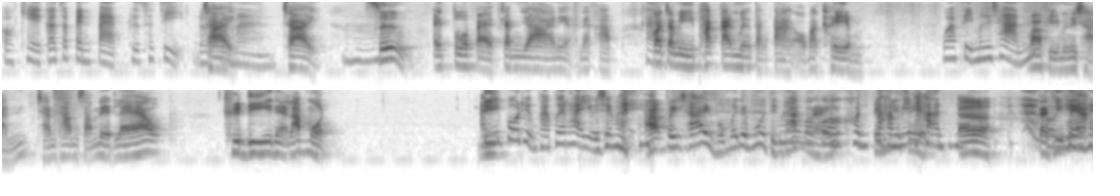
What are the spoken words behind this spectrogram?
โอเคก็จะเป็น 8 พฤศจิโดยใช่ประมาณ ใช่อือฮึซึ่งไอตัว 8 กันยาเนี่ยนะครับค่ะก็จะมีพักการเมืองต่างๆ ออกมาเคลม ว่าฝีมือฉัน ว่าฝีมือฉัน ฉันทำสำเร็จแล้ว คือดีเนี่ยรับหมด อันนี้พูดถึงพรรคเพื่อไทยอยู่ใช่ไหมอะไม่ใช่ผมไม่ได้พูดถึงไม่พักไหนว่ากลัวคนเป็นตามพิไม่เศษทันเออ แต่ทีเนี้ยโอค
